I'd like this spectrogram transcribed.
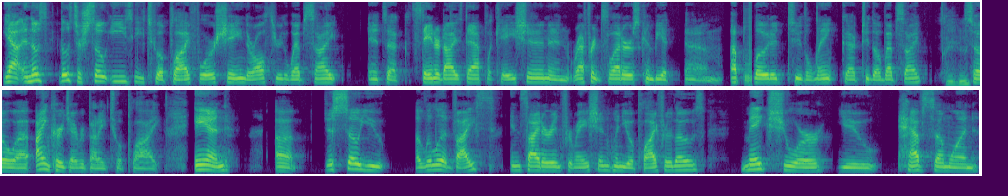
Yeah, and those those are so easy to apply for, Shane. They're all through the website. It's a standardized application, and reference letters can be um, uploaded to the link uh, to the website. Mm-hmm. So uh, I encourage everybody to apply. And uh, just so you, a little advice, insider information when you apply for those, make sure you have someone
